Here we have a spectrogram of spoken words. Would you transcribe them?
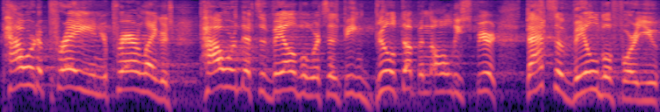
power to pray in your prayer language, power that's available where it says being built up in the Holy Spirit. That's available for you.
